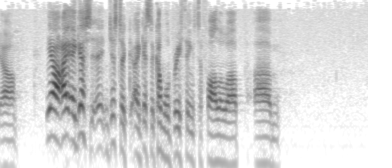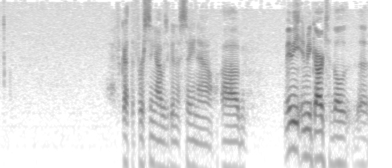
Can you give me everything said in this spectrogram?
Yeah. Yeah, I, I guess uh, just a, I guess a couple of brief things to follow up. Um, I forgot the first thing I was going to say now. Um, maybe in regard to the, the,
